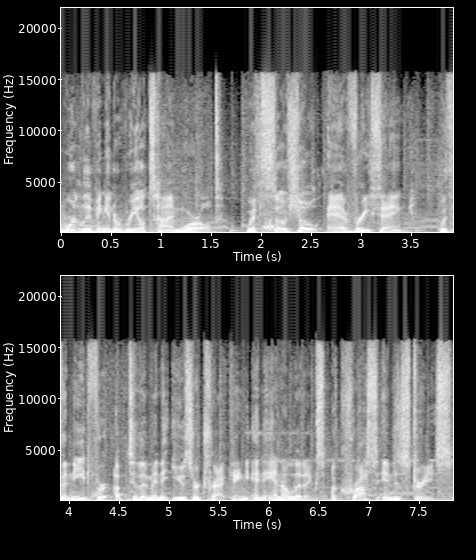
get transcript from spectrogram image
We're living in a real time world with social everything, with a need for up to the minute user tracking and analytics across industries.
